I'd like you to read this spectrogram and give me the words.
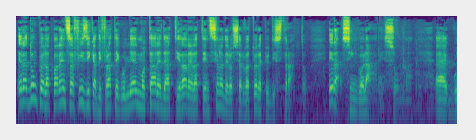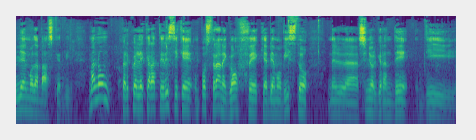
Era dunque l'apparenza fisica di frate Guglielmo tale da attirare l'attenzione dell'osservatore più distratto era singolare, insomma, eh, Guglielmo da Baskerville, ma non per quelle caratteristiche un po' strane, goffe che abbiamo visto nel uh, signor Grandet di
